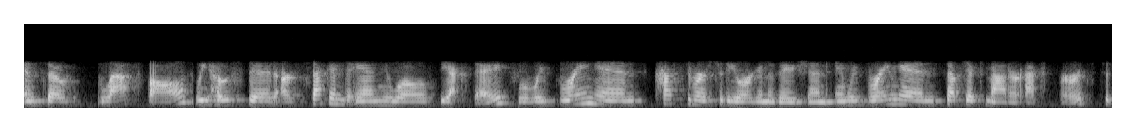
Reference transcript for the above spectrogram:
And so last fall, we hosted our second annual CX Day where we bring in customers to the organization and we bring in subject matter experts to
